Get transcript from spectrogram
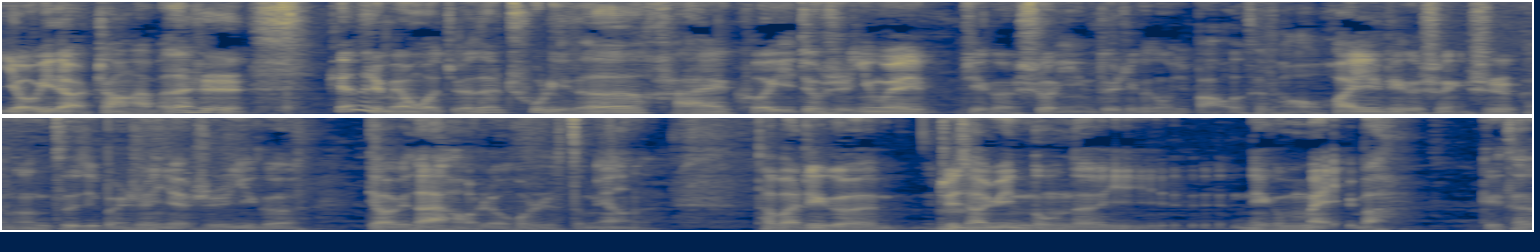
有一点障碍吧。但是片子里面我觉得处理的还可以，就是因为这个摄影对这个东西把握的特别好。我怀疑这个摄影师可能自己本身也是一个钓鱼的爱好者，或者是怎么样的，他把这个这项运动的那个美吧。给他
